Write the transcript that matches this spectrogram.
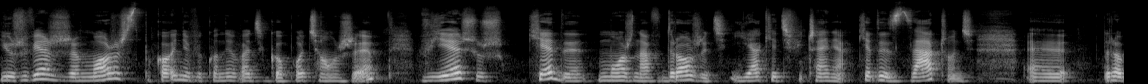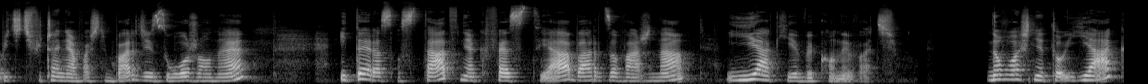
już wiesz, że możesz spokojnie wykonywać go po ciąży, wiesz już kiedy można wdrożyć jakie ćwiczenia, kiedy zacząć robić ćwiczenia właśnie bardziej złożone. I teraz ostatnia kwestia, bardzo ważna, jak je wykonywać. No właśnie to jak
